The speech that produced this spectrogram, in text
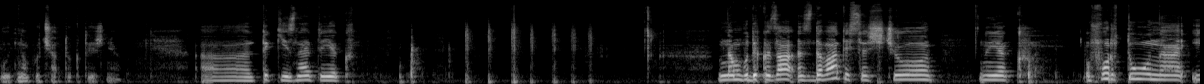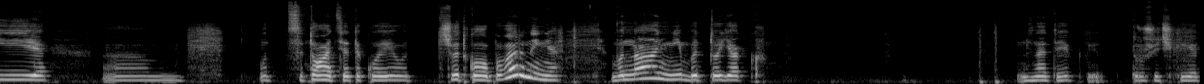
будуть на початок тижня. Такі, знаєте, як нам буде здаватися, що ну, як фортуна і ем, от ситуація такої от швидкого повернення, вона нібито як, знаєте, як трошечки як,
